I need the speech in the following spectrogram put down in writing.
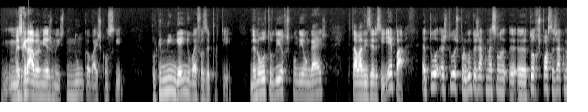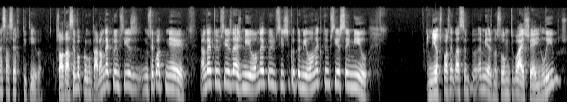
Mas grava mesmo isto. Nunca vais conseguir. Porque ninguém o vai fazer por ti. Ainda no outro dia respondi a um gajo que estava a dizer assim: epá, tua, as tuas perguntas já começam, a, a, tua resposta já começa a ser repetitiva. O pessoal está sempre a perguntar: onde é que tu investias não sei quanto dinheiro? Onde é que tu investias 10 mil? Onde é que tu investias 50 mil? Onde é que tu investias 100 mil? A minha resposta é quase sempre a mesma. Se for muito baixo, é em livros,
